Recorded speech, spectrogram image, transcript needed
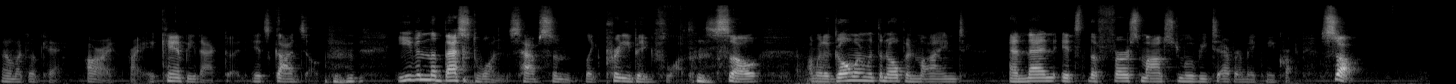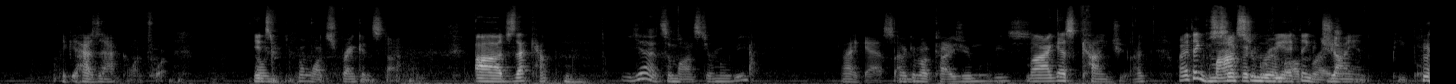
and I'm like, okay, all right, all right, it can't be that good. It's Godzilla. Even the best ones have some like pretty big flaws. so I'm gonna go in with an open mind, and then it's the first monster movie to ever make me cry. So it has that going for it. It's oh, you can watch Frankenstein. uh, does that count? Yeah, it's a monster movie. I guess. I'm- Talking about kaiju movies. Well, I guess kaiju. I, when I think Pacific monster movie, Rim I think Uprising. giant people.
